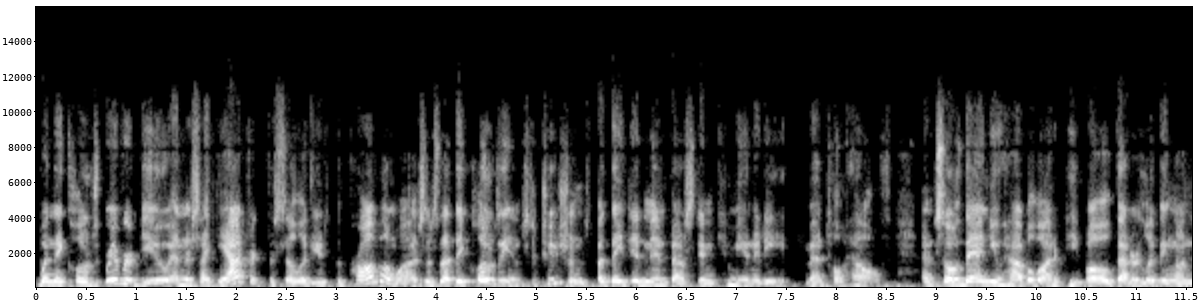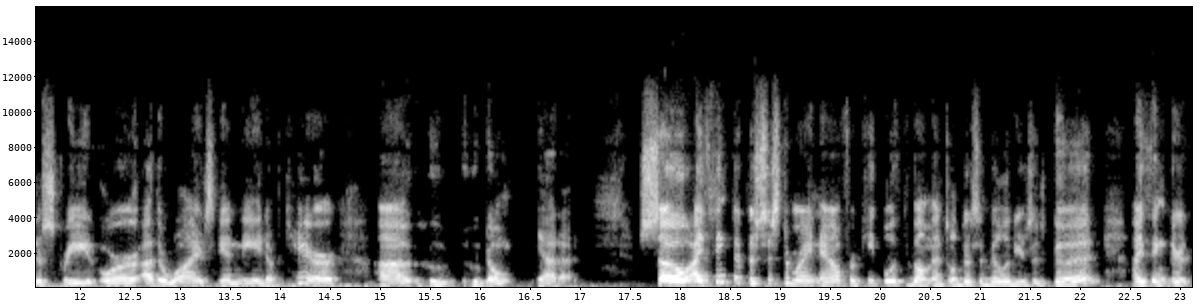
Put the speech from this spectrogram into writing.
when they closed Riverview and the psychiatric facilities, the problem was is that they closed the institutions, but they didn't invest in community mental health. And so then you have a lot of people that are living on the street or otherwise in need of care uh, who who don't get it. So I think that the system right now for people with developmental disabilities is good. I think there,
